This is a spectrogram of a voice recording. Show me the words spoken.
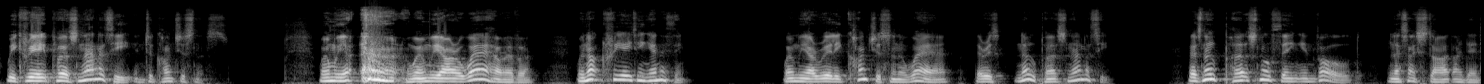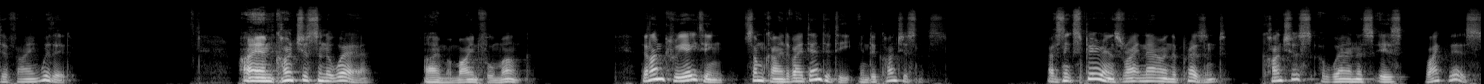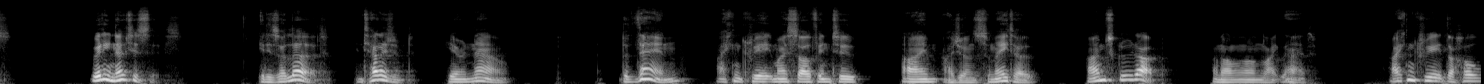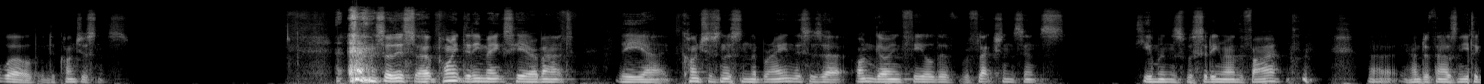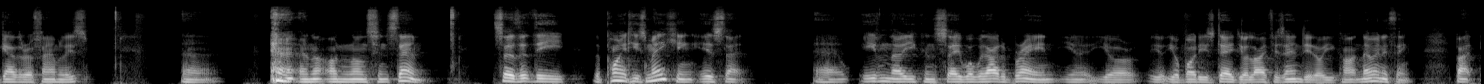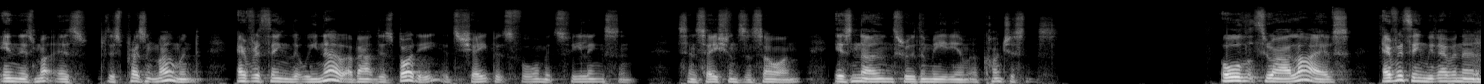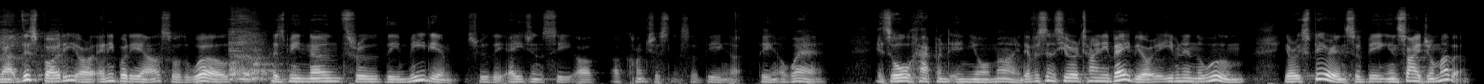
We create personality into consciousness. When we, are when we are aware, however, we're not creating anything. When we are really conscious and aware, there is no personality. There's no personal thing involved unless I start identifying with it. I am conscious and aware. I'm a mindful monk. Then I'm creating some kind of identity into consciousness. As an experience right now in the present, conscious awareness is like this. Really notice this. It is alert, intelligent, here and now. But then I can create myself into I'm Ajahn Sumedho. I'm screwed up, and on and on like that. I can create the whole world into consciousness. so this uh, point that he makes here about the uh, consciousness and the brain, this is an ongoing field of reflection since humans were sitting around the fire, uh, 100,000 years to gather of families, uh, and on and on since then. So that the, the point he's making is that uh, even though you can say, well, without a brain, you know, your your body's dead, your life is ended, or you can't know anything. But in this, this this present moment, everything that we know about this body, its shape, its form, its feelings and sensations, and so on, is known through the medium of consciousness all through our lives, everything we've ever known about this body or anybody else or the world has been known through the medium, through the agency of, of consciousness, of being, uh, being aware. It's all happened in your mind. Ever since you were a tiny baby or even in the womb, your experience of being inside your mother,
